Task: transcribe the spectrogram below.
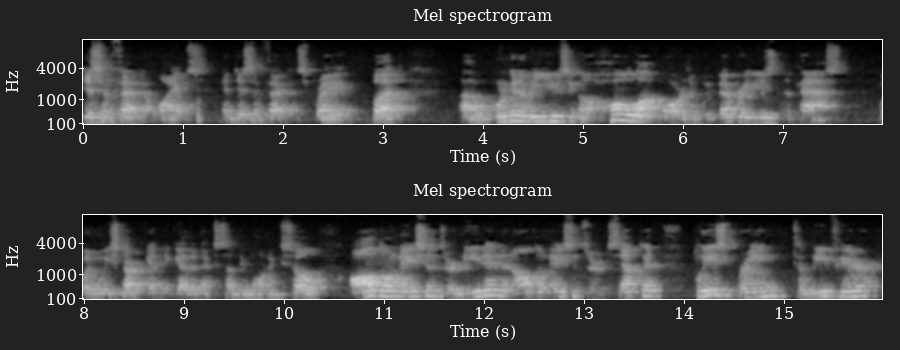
disinfectant wipes and disinfectant spray, but uh, we're going to be using a whole lot more than we've ever used in the past when we start getting together next Sunday morning. So all donations are needed and all donations are accepted. Please bring to leave here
